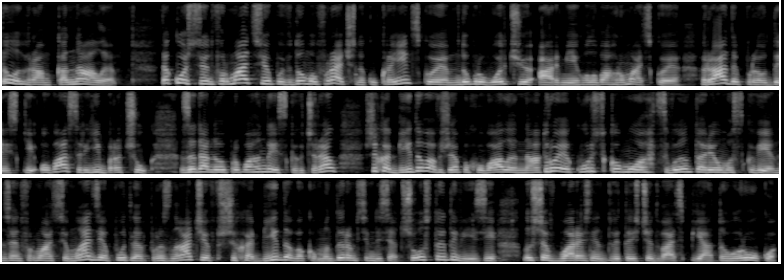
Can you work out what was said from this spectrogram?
телеграм-канали. Також цю інформацію повідомив речник української добровольчої армії, голова громадської ради при Одеській ОВА Сергій Брачук. За даними пропагандистських джерел, Шихабідова вже поховали на Троєкурському цвинтарі у Москві. За інформацією медіа, Путлер призначив Шихабідова командиром 76-ї дивізії лише в березні 2025 року.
